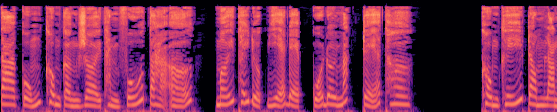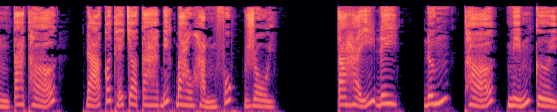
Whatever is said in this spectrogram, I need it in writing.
Ta cũng không cần rời thành phố ta ở mới thấy được vẻ đẹp của đôi mắt trẻ thơ. Không khí trong lành ta thở đã có thể cho ta biết bao hạnh phúc rồi. Ta hãy đi, đứng thở, mỉm cười,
